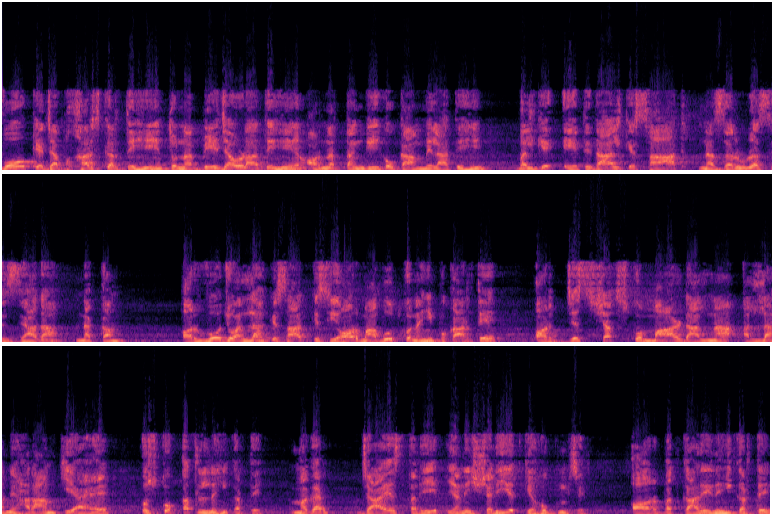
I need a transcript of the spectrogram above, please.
وہ کہ جب خرچ کرتے ہیں تو نہ بیجا اڑاتے ہیں اور نہ تنگی کو کام ملاتے ہیں، بلکہ اعتدال کے ساتھ نہ ضرورت سے زیادہ نہ کم۔ اور وہ جو اللہ کے ساتھ کسی اور معبود کو نہیں پکارتے اور جس شخص کو مار ڈالنا اللہ نے حرام کیا ہے، اس کو قتل نہیں کرتے، مگر جائز طریق یعنی شریعت کے حکم سے۔ اور بدکاری نہیں کرتے،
